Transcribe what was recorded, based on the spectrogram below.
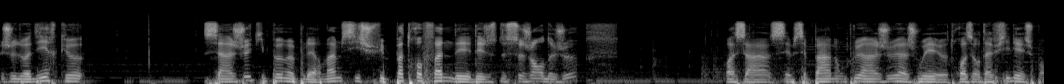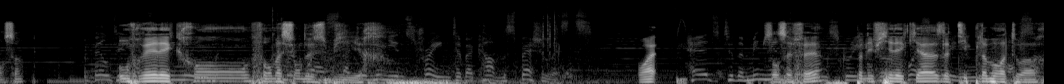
je dois dire que c'est un jeu qui peut me plaire, même si je suis pas trop fan de ce genre de jeu. Ouais, c'est pas non plus un jeu à jouer 3 heures d'affilée, je pense. hein. Ouvrez l'écran, formation de sbires. Ouais. Ça, c'est fait. Planifier les cases de type laboratoire.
